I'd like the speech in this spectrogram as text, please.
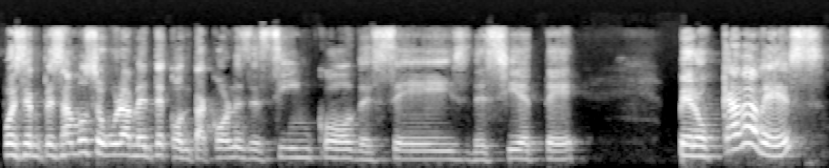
pues empezamos seguramente con tacones de 5, de 6, de 7, pero cada vez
